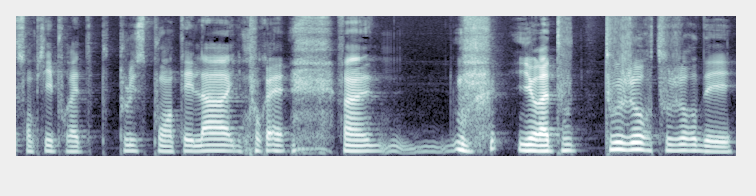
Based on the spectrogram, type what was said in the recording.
son pied pourrait être plus pointé là, il pourrait. Enfin, il y aura tout, toujours, toujours des,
